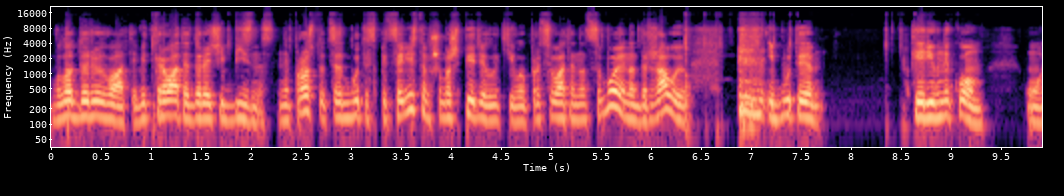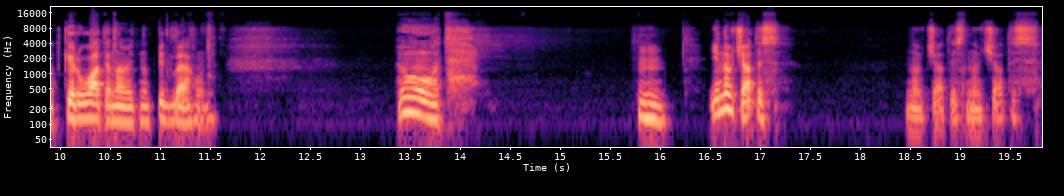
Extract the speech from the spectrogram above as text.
володарювати, відкривати, до речі, бізнес. Не просто це бути спеціалістом, щоб аж пір'я летіло, працювати над собою, над державою і бути керівником, от, керувати навіть над підлеглими. От. І навчатись. Навчатись, навчатись.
